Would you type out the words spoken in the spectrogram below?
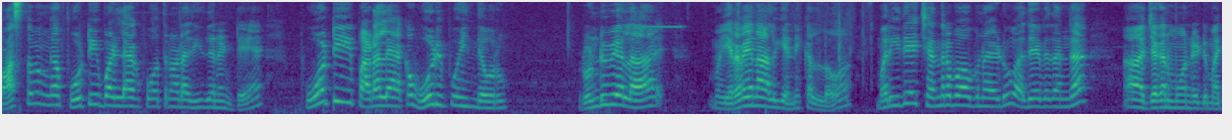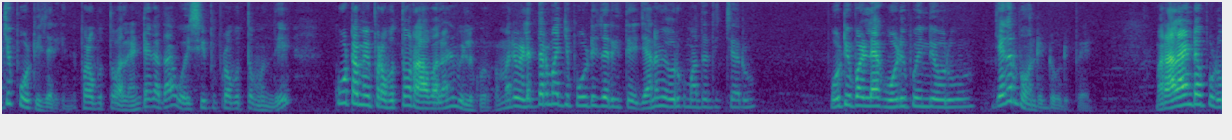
వాస్తవంగా పోటీ పడలేకపోతున్నాడు అది ఇదనంటే పోటీ పడలేక ఓడిపోయింది ఎవరు? రెండు వేల ఇరవై నాలుగు ఎన్నికల్లో మరి ఇదే చంద్రబాబు నాయుడు అదేవిధంగా జగన్మోహన్ రెడ్డి మధ్య పోటీ జరిగింది. ప్రభుత్వాలు అంటే కదా వైసీపీ ప్రభుత్వం ఉంది కూటమి ప్రభుత్వం రావాలని వీళ్ళు కోరుకు మరి వీళ్ళిద్దరి మధ్య పోటీ జరిగితే జనం ఎవరికి మద్దతు ఇచ్చారు? పోటీ పడలేక ఓడిపోయింది ఎవరు? జగన్మోహన్ రెడ్డి ఓడిపోయాడు. మరి అలాంటప్పుడు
